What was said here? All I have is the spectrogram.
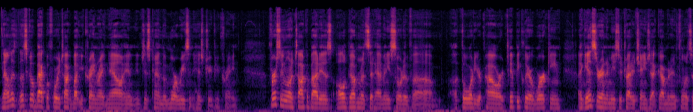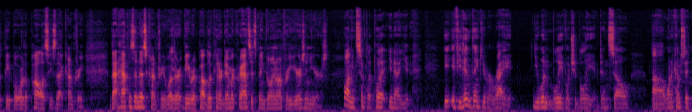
Now let's, let's go back before we talk about Ukraine right now and just kind of the more recent history of Ukraine. First thing we want to talk about is all governments that have any sort of uh, authority or power typically are working against their enemies to try to change that government influence of people or the policies of that country. That happens in this country, whether it be Republican or Democrats. It's been going on for years and years. Well, I mean, simply put, you know, you if you didn't think you were right, you wouldn't believe what you believed. And so, uh, when it comes to yeah,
